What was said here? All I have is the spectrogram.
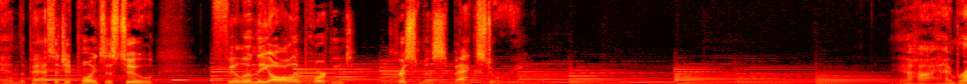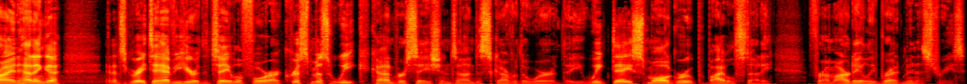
and the passage it points us to fill in the all important Christmas backstory. Yeah, hi, I'm Brian Hettinga, and it's great to have you here at the table for our Christmas week conversations on Discover the Word, the weekday small group Bible study from Our Daily Bread Ministries.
